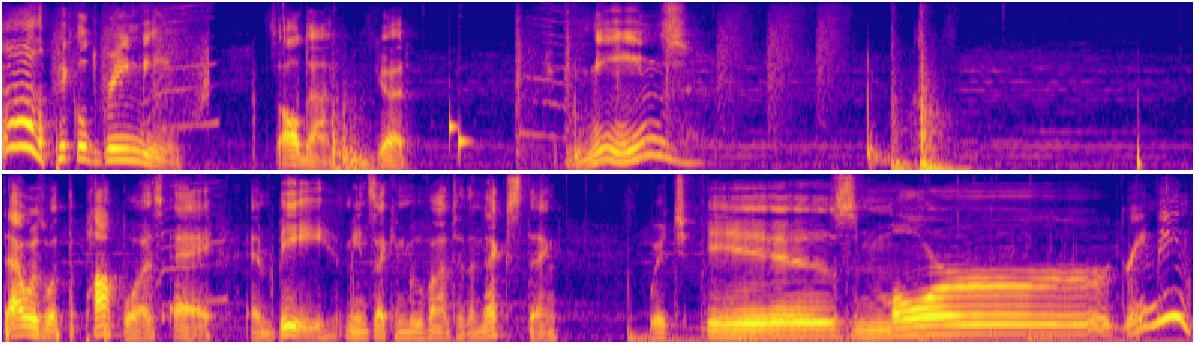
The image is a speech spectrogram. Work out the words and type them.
Ah, the pickled green bean. It's all done. Good. Means... That was what the pop was, A. And B, means I can move on to the next thing, which is more green bean,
